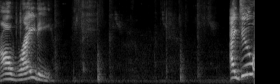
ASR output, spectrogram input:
All righty. I do?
